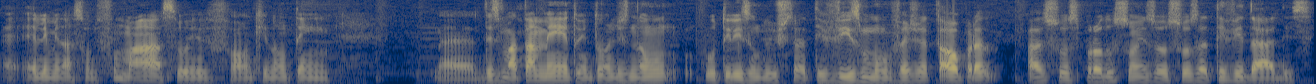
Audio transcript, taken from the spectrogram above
é, eliminação de fumaça, ou eles falam que não tem é, desmatamento, então eles não utilizam do extrativismo vegetal para as suas produções ou suas atividades.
